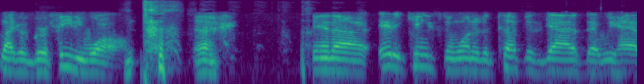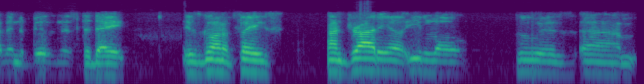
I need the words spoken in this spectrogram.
like a graffiti wall. uh, and uh, Eddie Kingston, one of the toughest guys that we have in the business today, is going to face Andrade El Idolo, who is um,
